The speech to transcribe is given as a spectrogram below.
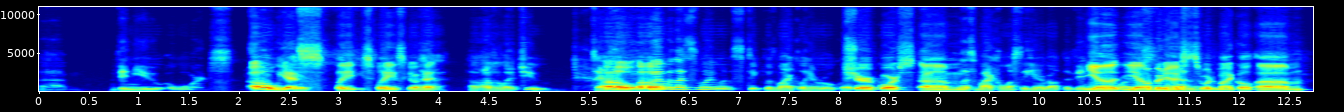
um, venue awards. Oh yes, please, please go ahead. Yeah. I was gonna let you. tell. Oh, oh. But, but let's wait. Let's stick with Michael here real quick. Sure, of course. Um, Unless Michael wants to hear about the venue. yeah, awards. yeah, I'm very anxious word, Michael. Um,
